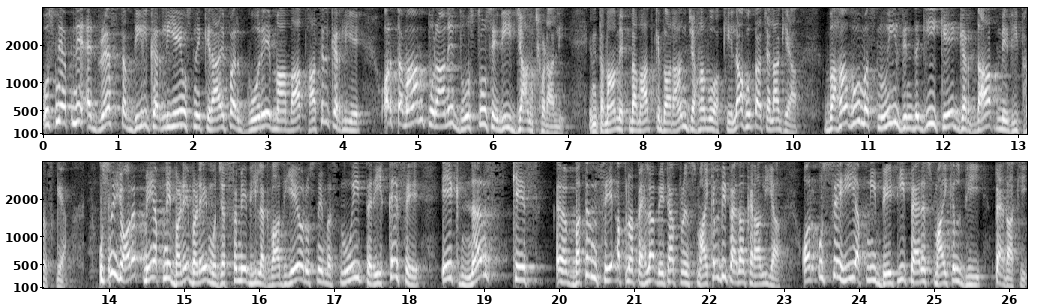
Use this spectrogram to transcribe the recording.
उसने अपने एड्रेस तब्दील कर लिए, उसने किराए पर गोरे माँ बाप हासिल कर लिए और तमाम पुराने दोस्तों से भी जान छुड़ा ली। इन तमाम इकदाम के दौरान जहाँ वो अकेला होता चला गया, वहाँ वो मसनू ज़िंदगी के गर्दाब में भी फंस गया। उसने यूरोप में अपने बड़े बड़े मुजस्मे भी लगवा दिए और उसने मसनू तरीके से एक नर्स के बतन से अपना पहला बेटा प्रिंस माइकल भी पैदा करा लिया और उससे ही अपनी बेटी पेरिस माइकल भी पैदा की।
